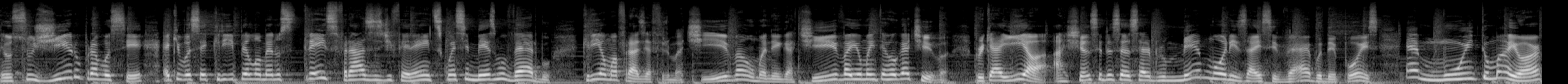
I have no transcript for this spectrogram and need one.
eu sugiro para você é que você crie pelo menos três frases diferentes com esse mesmo verbo. Cria uma frase afirmativa, uma negativa e uma interrogativa. Porque aí, ó, a chance do seu cérebro memorizar esse verbo depois é muito maior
